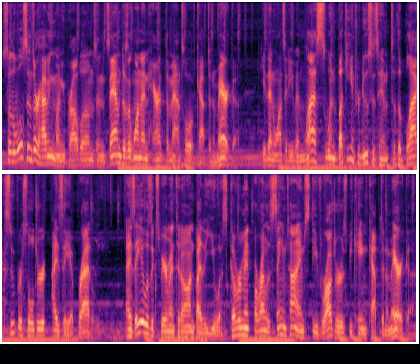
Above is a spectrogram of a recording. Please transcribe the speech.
So the Wilsons are having money problems, and Sam doesn't want to inherit the mantle of Captain America. He then wants it even less when Bucky introduces him to the black super soldier Isaiah Bradley. Isaiah was experimented on by the US government around the same time Steve Rogers became Captain America.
